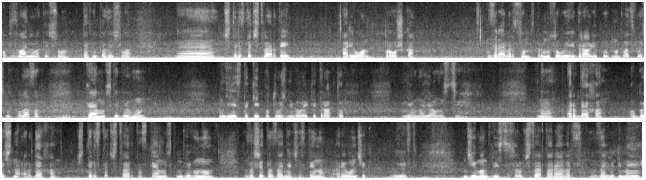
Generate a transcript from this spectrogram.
обзванювати, що техніка зайшла. Е, 404-й Аріон Прошка з реверсом, з примусовою гідравлікою на 28 колесах, кемовський двигун. Є такий потужний великий трактор, є в наявності. Е, РДХ, обична РДХ, 404 з кемовським двигуном, зашита задня частина, Оріончик є. Джиман 244 реверс за людьми.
